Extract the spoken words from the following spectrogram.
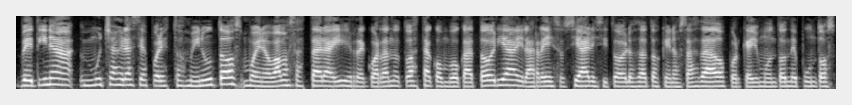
Betina, muchas gracias por estos minutos. Bueno, vamos a estar ahí recordando toda esta convocatoria y las redes sociales y todos los datos que nos has dado, porque hay un montón de puntos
